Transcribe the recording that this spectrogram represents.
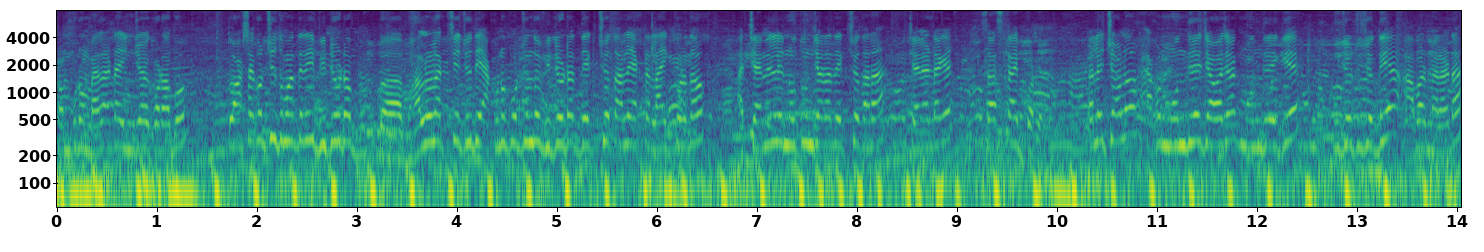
সম্পূর্ণ মেলাটা এনজয় করাবো। তো আশা করছি তোমাদের এই ভিডিওটা ভালো লাগছে। যদি এখনও পর্যন্ত ভিডিওটা দেখছ, তাহলে একটা লাইক করে দাও। আর চ্যানেলে নতুন যারা দেখছ তারা চ্যানেলটাকে সাবস্ক্রাইব করো। তাহলে চলো, এখন মন্দিরে যাওয়া যাক, মন্দিরে গিয়ে পুজো টুজো দিয়ে আবার মেলাটা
